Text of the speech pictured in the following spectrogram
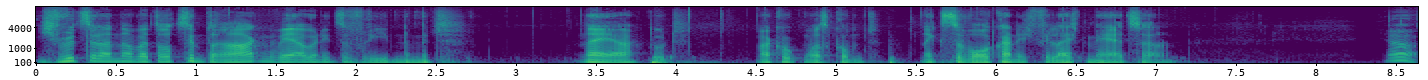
Ich würde sie dann aber trotzdem tragen, wäre aber nicht zufrieden damit. Naja, gut. Mal gucken, was kommt. Nächste Woche kann ich vielleicht mehr erzählen. Ja.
